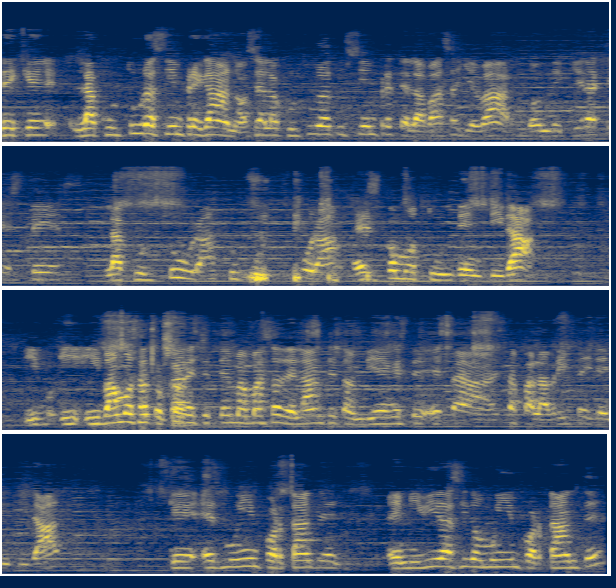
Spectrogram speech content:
de que la cultura siempre gana, o sea, la cultura tú siempre te la vas a llevar, donde quiera que estés, la cultura, tu cultura es como tu identidad. Y, y, y vamos a tocar este tema más adelante también, este, esta, esta palabrita identidad, que es muy importante, en mi vida ha sido muy importante,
